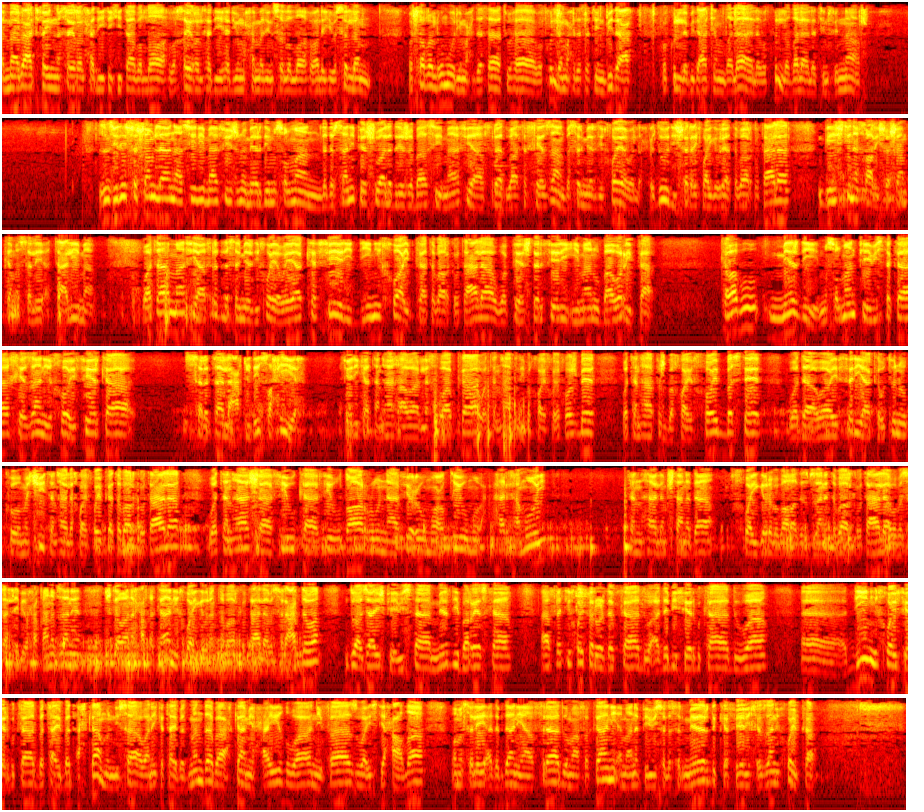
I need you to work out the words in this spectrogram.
أما بعد فإن خير الحديث كتاب الله وخير الهدي هدي محمد صلى الله عليه وسلم وشر الأمور محدثاتها وكل محدثة بدعة وكل بدعة ضلالة وكل ضلالة في النار. زنجیرەی شەشەم لە ناسینی مافی ژن و مێردی مسلمان لە دەرسانی پێشوە لە درێژە باسی مافی ئافراد واتە خێزان بەسەر مێردی خۆیەوە لە حدودی شەرعی تبارك وتعالى گەیشتنە خاڵی شەشام کە واتە مافی ئافرد لەسەر مێردی خۆیەوە یا کە فێری دینی خوای بکات تبارك وتعالى و پێشتر فێری ئیمان و باوەڕی بکات کەوابوو مێردی مسلمان پێویستەکە خێزانی خۆی فێرکە سرەتا لە عقیدەی صحیح. فێریکە تەنها هاوار لە خوا بکە و تەنها دڵی بەخوای خۆی خۆش بێ و تەنها پشت بەخوای خۆی بەستێ و داوای فریا کەوتن و کۆمەچی تەنها لە خوای خۆی بکە تەبارک و تعالی و شافی و کافی و و نافع و و تەنها لەم شتانەدا خی گەورە بە باڵا دەست بزانێت تبارك وتعالى وبساحبي وحقانە بزانێ. شکوانە حەقەکانی خی گەورن تبارك وتعالى بەسەر عبدەوە دوجاریش پێویستە مردی بەڕێز کە ئافرەتی خۆی پەروەردە بکات و ئەدەبی فێر بکات وە دینی خۆی فێر بکات بە تایبەت ئەحکام و نیسا ئەوانەی کە تایبەتمەندە بە ئەحکامی حەیض و نفاز و ئیسیحاڵا و مەسلەی ئەدەبدانی ئافراد و مافەکانی ئەمانە پێویستە لەسەر مرد کە فێری خێزانی خۆی بکە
